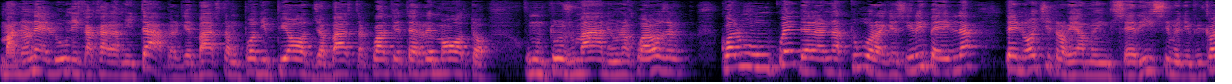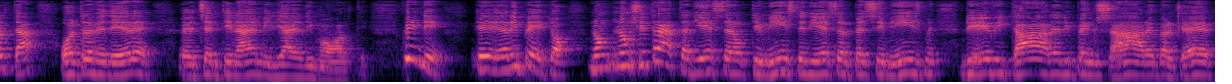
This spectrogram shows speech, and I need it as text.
ma non è l'unica calamità perché basta un po' di pioggia, basta qualche terremoto, un tusmani, una cosa qualunque della natura che si ribella e noi ci troviamo in serissime difficoltà oltre a vedere eh, centinaia e migliaia di morti. Quindi, eh, ripeto, non, non, si tratta di essere ottimisti, di essere pessimisti, di evitare di pensare perché è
